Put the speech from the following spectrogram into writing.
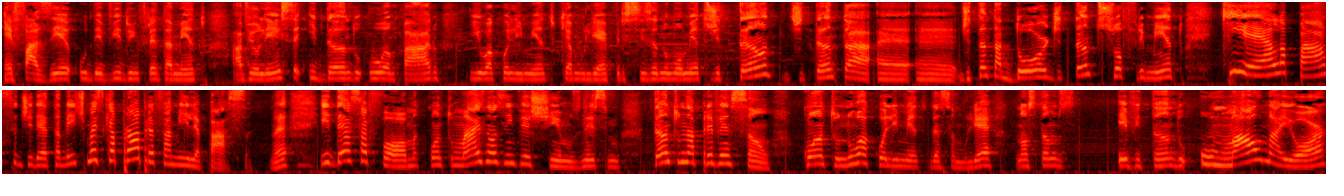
é fazer o devido enfrentamento à violência e dando o amparo e o acolhimento que a mulher precisa no momento de, tan, de, tanta, é, é, de tanta dor, de tanto sofrimento que ela passa diretamente, mas que a própria família passa. Né? E dessa forma, quanto mais nós investimos nesse, tanto na prevenção quanto no acolhimento dessa mulher, nós estamos evitando o mal maior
